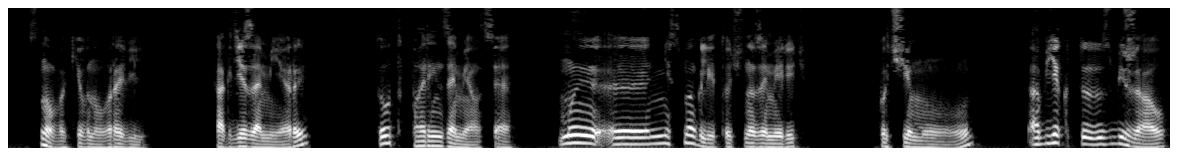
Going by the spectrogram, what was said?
— снова кивнул Равиль. «А где замеры?» Тут парень замялся. «Мы э, не смогли точно замерить». «Почему?» «Объект сбежал».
